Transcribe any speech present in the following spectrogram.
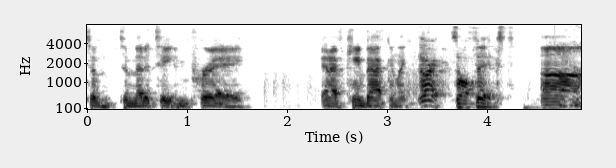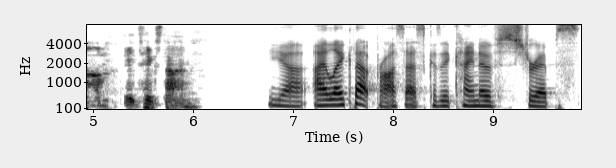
to to meditate and pray and I've came back and like, all right, it's all fixed. Um, it takes time. Yeah, I like that process because it kind of strips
